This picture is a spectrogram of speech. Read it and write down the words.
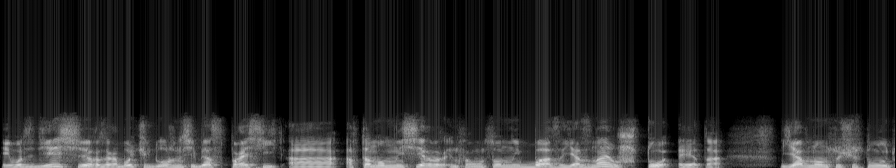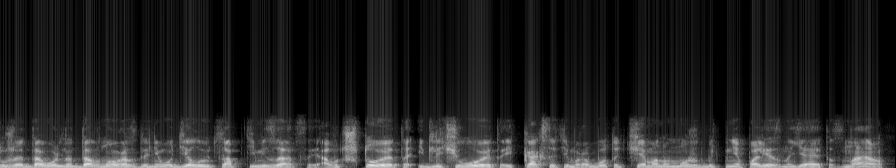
И вот здесь разработчик должен себя спросить, а автономный сервер информационной базы, я знаю, что это? Явно он существует уже довольно давно, раз для него делаются оптимизации. А вот что это и для чего это, и как с этим работать, чем оно может быть мне полезно, я это знаю –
